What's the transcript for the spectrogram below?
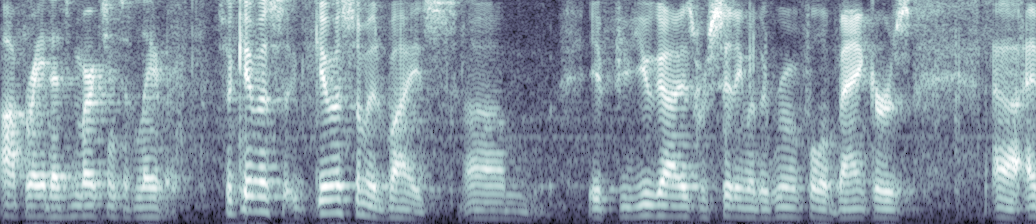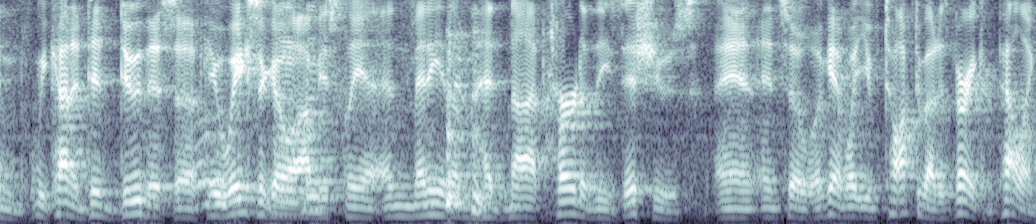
operate as merchants of labor. So give us, give us some advice. Um, If you guys were sitting with a room full of bankers, uh, and we kind of did do this a few weeks ago, obviously, and many of them had not heard of these issues. And, and so, again, what you've talked about is very compelling.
